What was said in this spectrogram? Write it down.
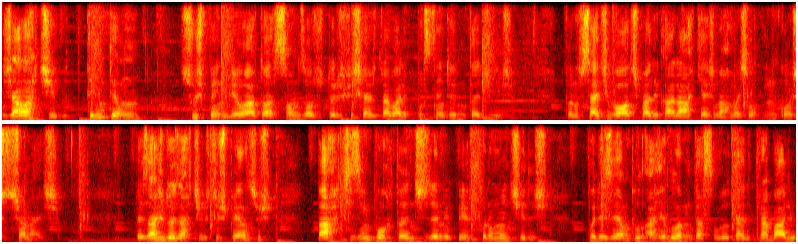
Já o artigo 31 suspendeu a atuação dos auditores fiscais do trabalho por 180 dias. Foram sete votos para declarar que as normas são inconstitucionais. Apesar de dois artigos suspensos, partes importantes do MP foram mantidas. Por exemplo, a regulamentação do teletrabalho,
